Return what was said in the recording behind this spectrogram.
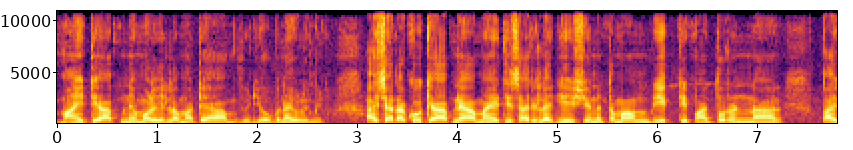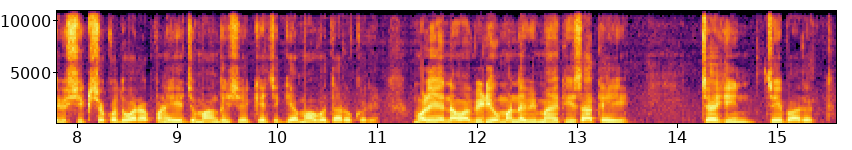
માહિતી આપને મળે એટલા માટે આ વીડિયો બનાવેલો મિત્રો. આશા રાખો કે આપને આ માહિતી સારી લાગી હશે અને તમામ એકથી પાંચ ધોરણના ભાવિ શિક્ષકો દ્વારા પણ એ જ માંગ છે કે જગ્યામાં વધારો કરે. મળીએ નવા વિડીયોમાં નવી માહિતી સાથે. જય હિન્દ, જય ભારત.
